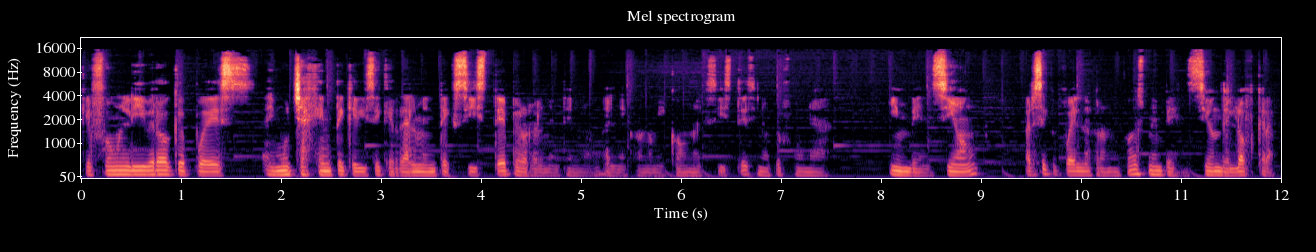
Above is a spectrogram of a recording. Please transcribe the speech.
que fue un libro que pues hay mucha gente que dice que realmente existe, pero realmente no, el Necronomicon no existe, sino que fue una invención. Parece que fue el Necronomicon, es una invención de Lovecraft.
